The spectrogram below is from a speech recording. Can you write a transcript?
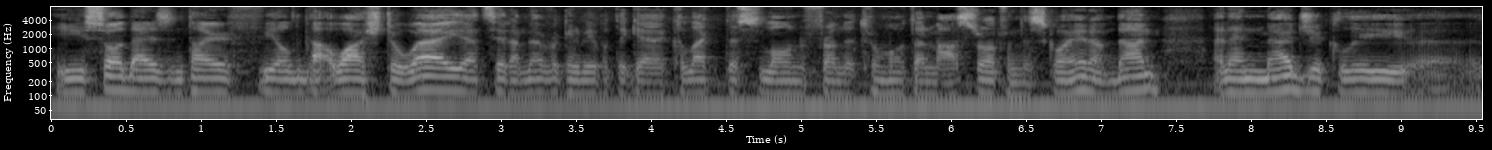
he saw that his entire field got washed away. That's it. I'm never going to be able to get collect this loan from the Trumot and Masrot from the Kohen. I'm done. And then magically, uh,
